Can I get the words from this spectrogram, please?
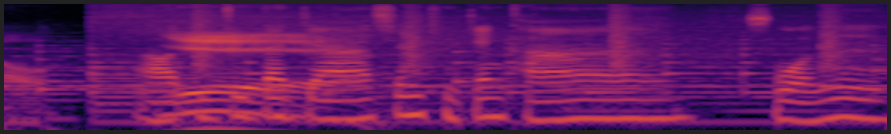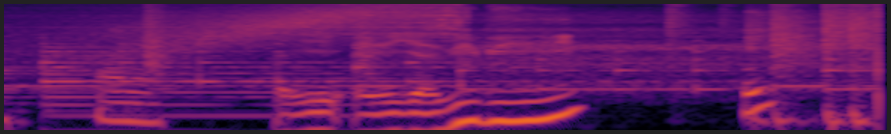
好，好，祝大家身体健康。我是，嗯，哎哎呀，B B，哎。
